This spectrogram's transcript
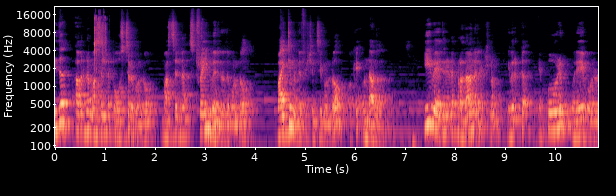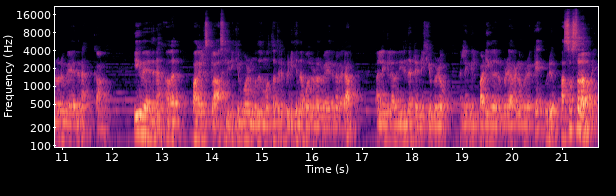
ഇത് അവരുടെ മസിലിന്റെ പോസ്ചർ കൊണ്ടോ മസിലിന് സ്ട്രെയിൻ വരുന്നത് കൊണ്ടോ വൈറ്റമിൻ ഡെഫിഷ്യൻസി കൊണ്ടോ ഒക്കെ ഉണ്ടാകുന്നതാണ്. ഈ വേദനയുടെ പ്രധാന ലക്ഷണം ഇവർക്ക് എപ്പോഴും ഒരേപോലുള്ള ഒരു വേദന കാണും. ഈ വേദന അവർ പകൽ ക്ലാസ്സിൽ ഇരിക്കുമ്പോൾ മുതുക് മൊത്തത്തിൽ പിടിക്കുന്ന പോലുള്ള ഒരു വേദന വരാം. അല്ലെങ്കിൽ അവർ ഇരുന്നിട്ട് എണ്ണിക്കുമ്പോഴോ അല്ലെങ്കിൽ പടി കയറുമ്പോഴോ ഇറങ്ങുമ്പോഴൊക്കെ ഒരു അസ്വസ്ഥത പറയും.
